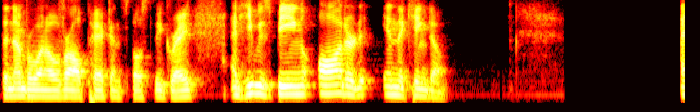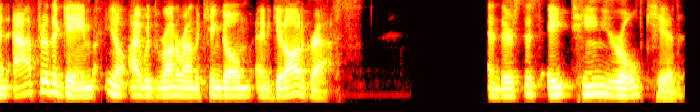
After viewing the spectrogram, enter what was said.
the number one overall pick and supposed to be great. And he was being honored in the Kingdome. And after the game, you know, I would run around the Kingdome and get autographs. And there's this 18 year old kid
